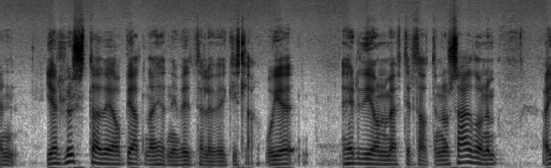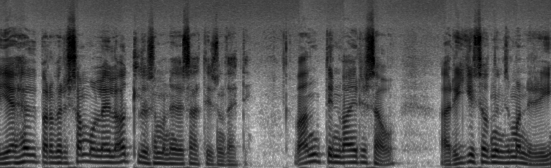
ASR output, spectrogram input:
en ég hlustaði á Bjarnar hérna í viðtalið við Gísla og ég heyrði honum eftir þáttinu og sagði honum að ég hefði bara verið sammáleila öllu sem hann hefði sagt í þessum þætti. Vandin væri sá að ríkistjónin sem hann er í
